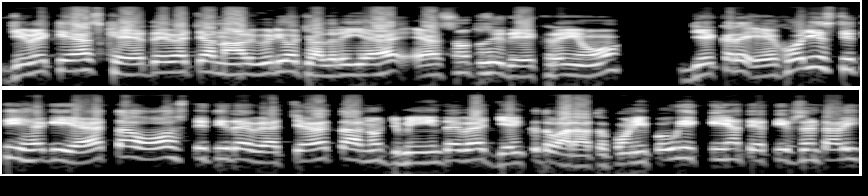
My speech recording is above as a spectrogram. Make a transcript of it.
ਜਿਵੇਂ ਕਿ ਇਸ ਖੇਤ ਦੇ ਵਿੱਚ ਆ, ਨਾਲ ਵੀਡੀਓ ਚੱਲ ਰਹੀ ਹੈ, ਇਸ ਨੂੰ ਤੁਸੀਂ ਦੇਖ ਰਹੇ ਹੋ ਜੇਕਰ ਇਹੋ ਜੀ ਸਥਿਤੀ ਹੈਗੀ ਹੈ, ਤਾਂ ਉਸ ਸਥਿਤੀ ਦੇ ਵਿੱਚ ਤੁਹਾਨੂੰ ਜ਼ਮੀਨ ਦੇ ਵਿੱਚ ਜਿੰਕ ਦੁਬਾਰਾ ਤੋਂ ਪਾਉਣੀ ਪਊਗੀ 21 ਜਾਂ 33% ਵਾਲੀ।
